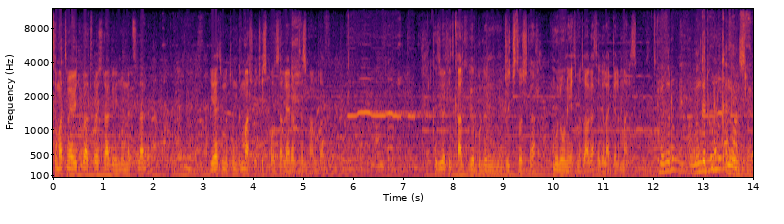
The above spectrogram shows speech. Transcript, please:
ከማተሚያ ቤቱ ጋር ጥሩ የስራ ግንኙነት ስላለን የህትመቱን ግማሽ ወጪ ስፖንሰር ሊያደርግ ተስማምቷል። ከዚህ በፊት ቃል ከገቡልን ድርጅቶች ጋር ሙሉውን የህትመት ዋጋ ተገላገልም ማለት ነው። ነገሩ መንገድ ሁሉ ቀና ይመስላል።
